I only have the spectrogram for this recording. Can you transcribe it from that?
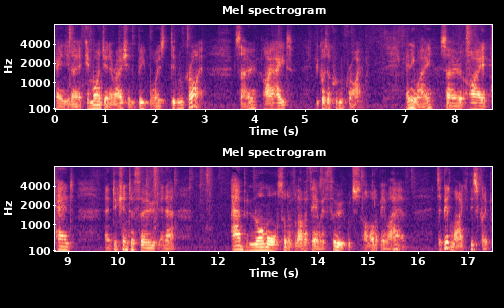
And, you know, in my generation, big boys didn't cry. So I ate because I couldn't cry. Anyway, so I had an addiction to food and a abnormal sort of love affair with food, which a lot of people have. It's a bit like this clip.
